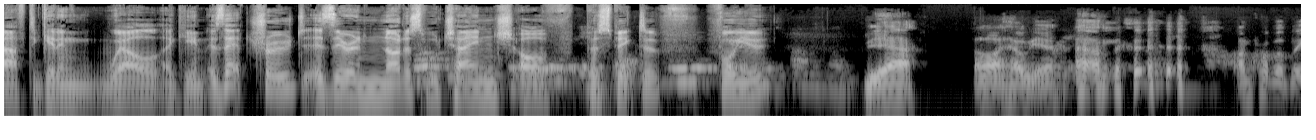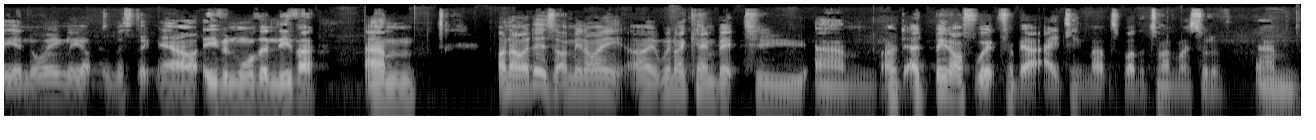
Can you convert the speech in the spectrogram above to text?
after getting well again. Is that true? Is there a noticeable change of perspective for you? Yeah. Oh hell yeah! Um, I'm probably annoyingly optimistic now, even more than ever. Um, oh no, it is. I mean, I, I when I came back to, um, I'd, I'd, been off work for about 18 months by the time I sort of um,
